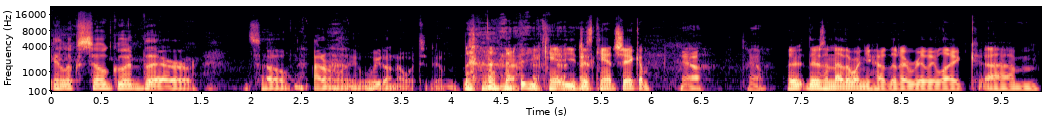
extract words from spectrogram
it looks so good there so i don't really we don't know what to do you can't. You just can't shake them. Yeah. Yeah. There, there's another one you have that I really like. Um,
